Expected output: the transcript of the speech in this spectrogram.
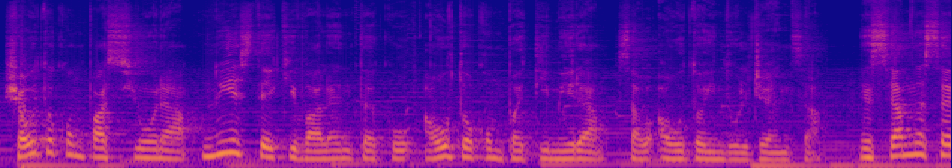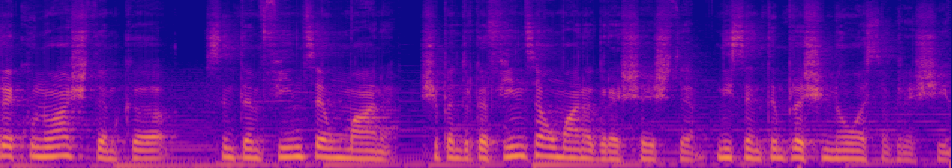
Și autocompasiunea nu este echivalentă cu autocompătimirea sau autoindulgența. Înseamnă să recunoaștem că suntem ființe umane și pentru că ființa umană greșește, ni se întâmplă și nouă să greșim.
